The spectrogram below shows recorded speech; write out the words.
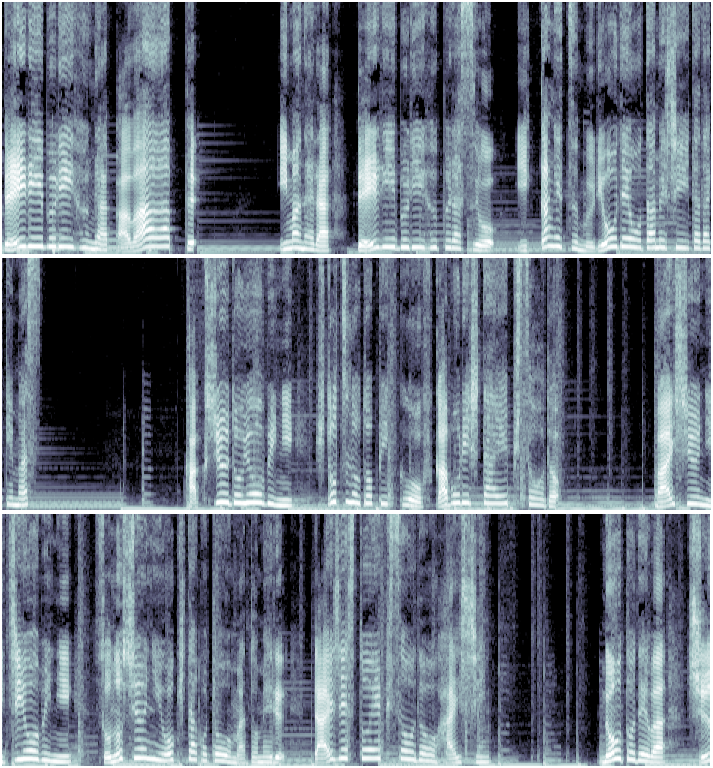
デイリー・ブリーフがパワーアップ。今ならデイリー・ブリーフプラスを1ヶ月無料でお試しいただけます。各週土曜日に一つのトピックを深掘りしたエピソード。毎週日曜日にその週に起きたことをまとめるダイジェストエピソードを配信。ノートでは週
